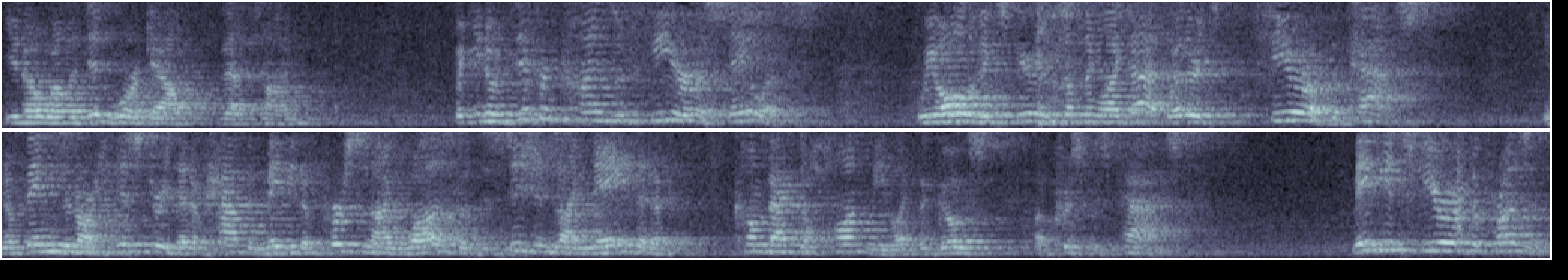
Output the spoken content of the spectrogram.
You know, well, it did work out that time. But you know, different kinds of fear assail us. We all have experienced something like that, whether it's fear of the past. You know, things in our history that have happened. Maybe the person I was, the decisions I made that have come back to haunt me like the ghost of Christmas past. Maybe it's fear of the present,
